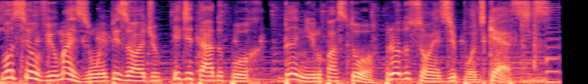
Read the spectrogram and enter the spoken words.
Você ouviu mais um episódio editado por Danilo Pastor, Produções de Podcasts.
